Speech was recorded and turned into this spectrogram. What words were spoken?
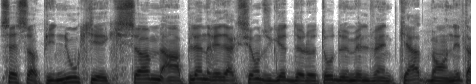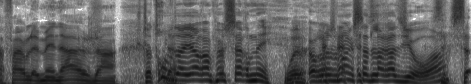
C'est ça. Puis nous qui, qui sommes en pleine rédaction du Guide de l'Auto 2024, ben, on est à faire le ménage dans... Je te trouve dans- d'ailleurs un peu cerné. Ouais. Heureusement que c'est de la radio. Hein? C'est ça,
